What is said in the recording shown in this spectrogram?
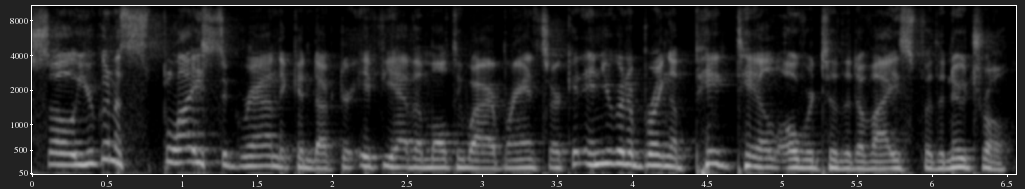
So you're going to splice the grounded conductor if you have a multi-wire branch circuit, and you're going to bring a pigtail over to the device for the neutral.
